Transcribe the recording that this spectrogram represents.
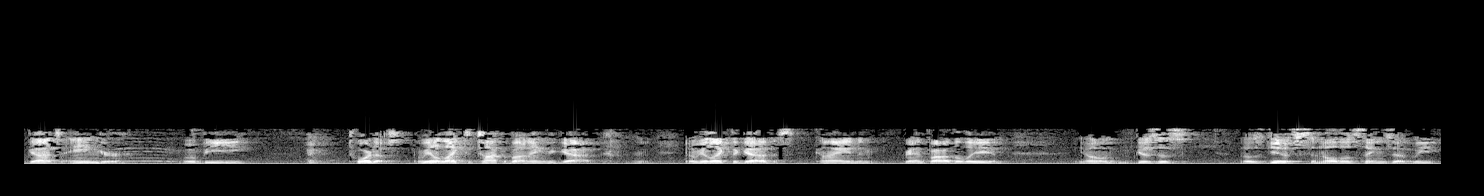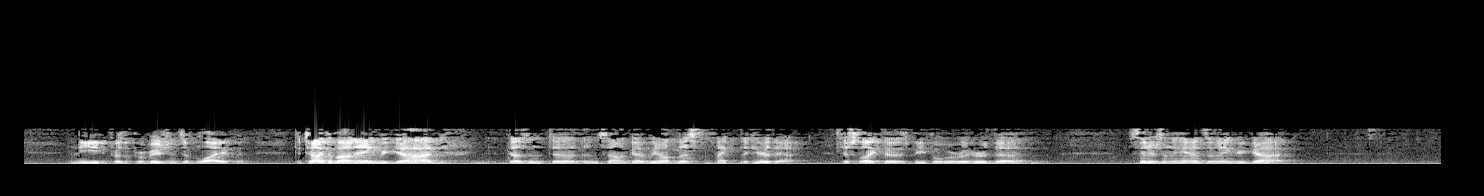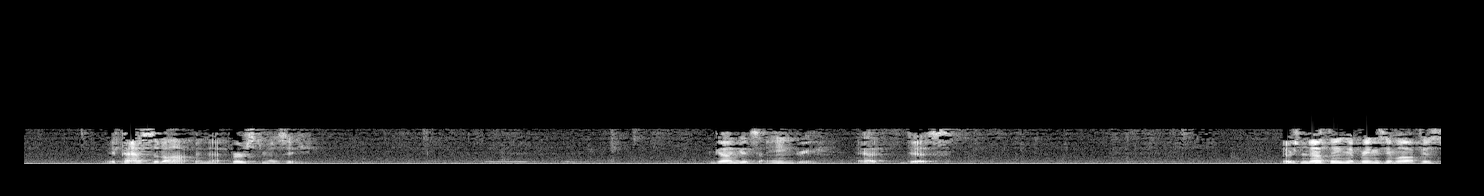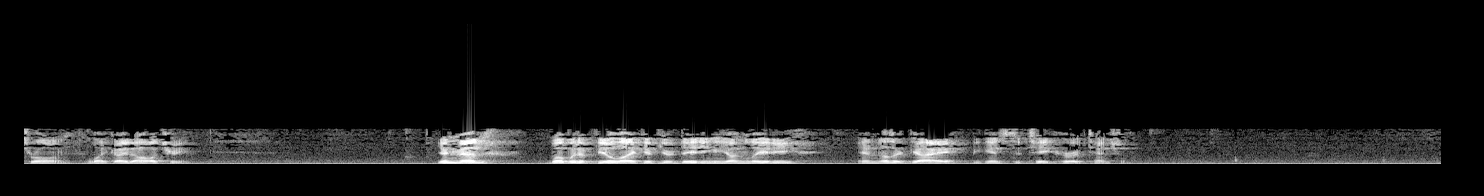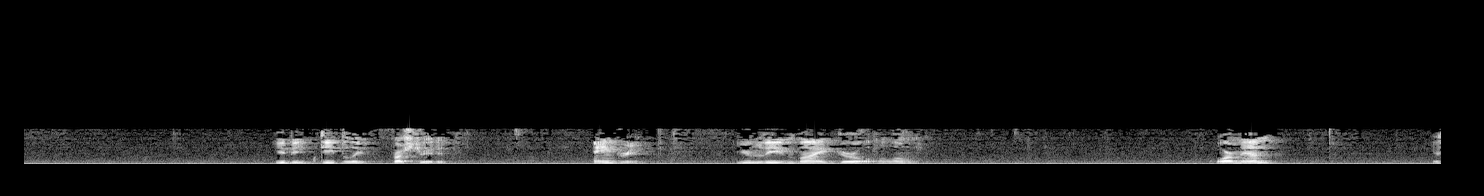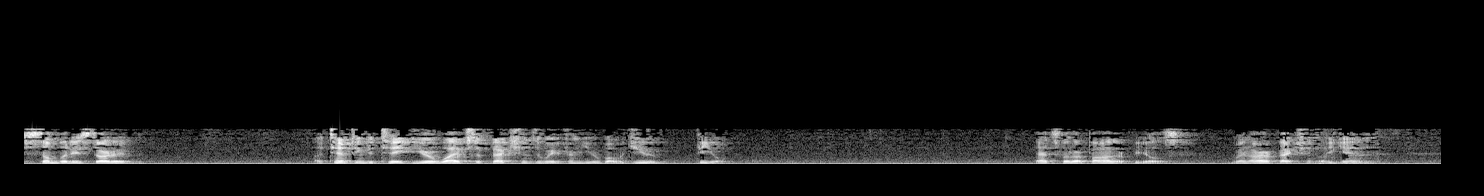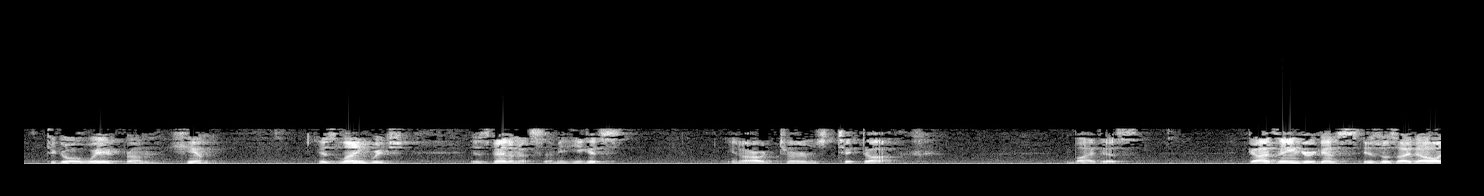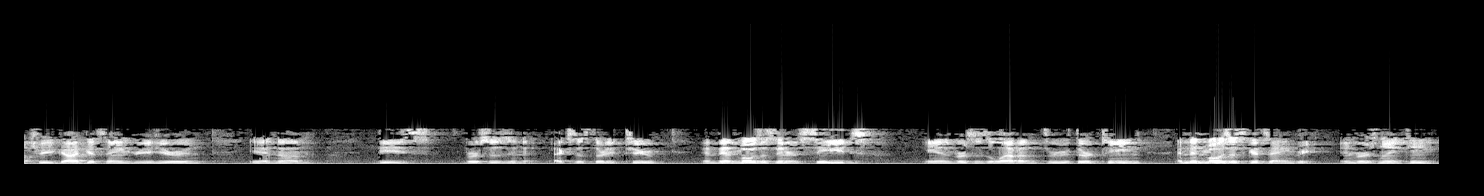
God's anger will be toward us. And we don't like to talk about an angry God. you know, we like the God that's kind and grandfatherly and you know gives us those gifts and all those things that we need for the provisions of life. And to talk about an angry God doesn't uh, doesn't sound good. We don't listen like to hear that. Just like those people who heard the sinners in the hands of an angry God. They passed it off in that first message. God gets angry at this. There's nothing that brings him off his throne like idolatry. Young men, what would it feel like if you're dating a young lady and another guy begins to take her attention? You'd be deeply frustrated, angry. You leave my girl alone. Or men, if somebody started attempting to take your wife's affections away from you, what would you feel? That's what our Father feels when our affections begin to go away from Him. His language is venomous. I mean, He gets, in our terms, ticked off by this. God's anger against Israel's idolatry. God gets angry here in in um, these verses in Exodus 32, and then Moses intercedes in verses 11 through 13, and then Moses gets angry in verse 19.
